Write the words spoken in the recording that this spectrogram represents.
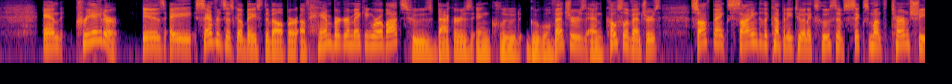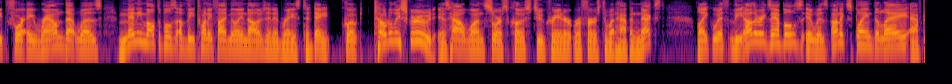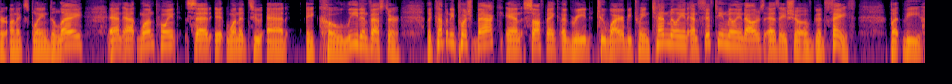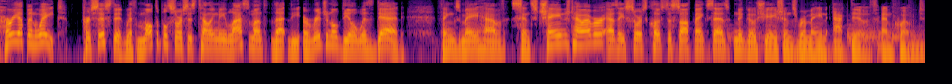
And Creator is a San Francisco based developer of hamburger making robots whose backers include Google Ventures and Khosla Ventures. SoftBank signed the company to an exclusive six month term sheet for a round that was many multiples of the $25 million it had raised to date. Quote, totally screwed is how one source close to creator refers to what happened next. Like with the other examples, it was unexplained delay after unexplained delay, and at one point said it wanted to add a co-lead investor. The company pushed back and SoftBank agreed to wire between 10 million and 15 million dollars as a show of good faith. But the hurry up and wait persisted with multiple sources telling me last month that the original deal was dead. Things may have since changed, however, as a source close to SoftBank says negotiations remain active, end quote.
